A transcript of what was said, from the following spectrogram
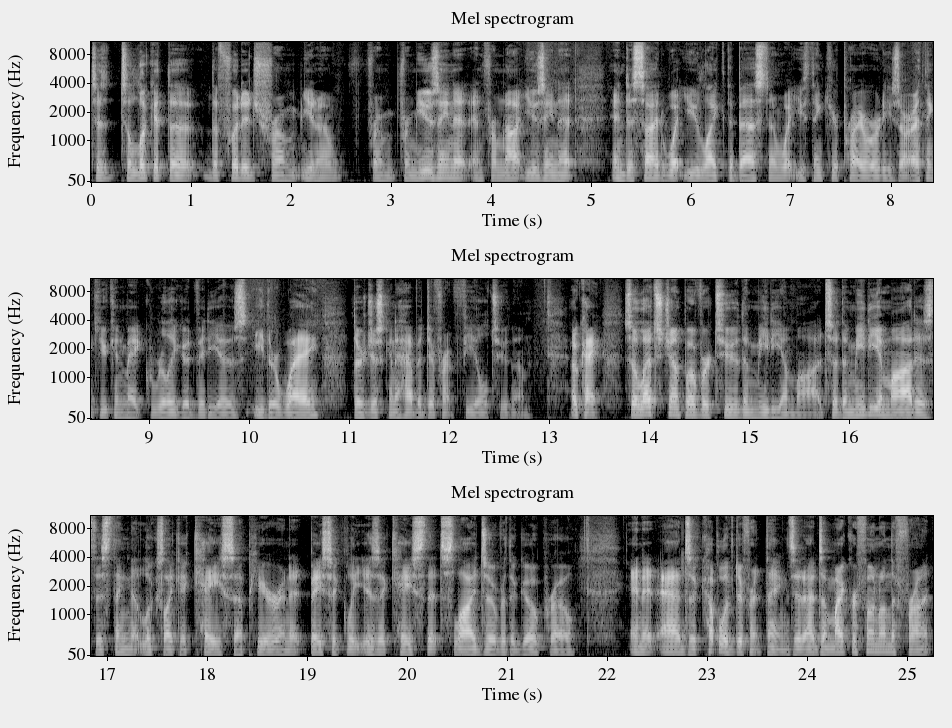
to to look at the the footage from you know from from using it and from not using it, and decide what you like the best and what you think your priorities are. I think you can make really good videos either way. They're just going to have a different feel to them. Okay, so let's jump over to the media mod. So the media mod is this thing that looks like a case up here, and it basically is a case that slides over the GoPro, and it adds a couple of different things. It adds a microphone on the front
